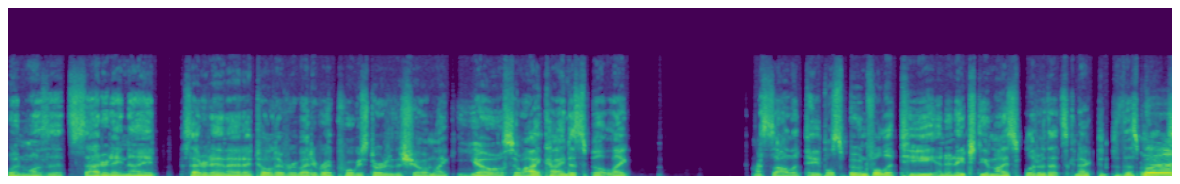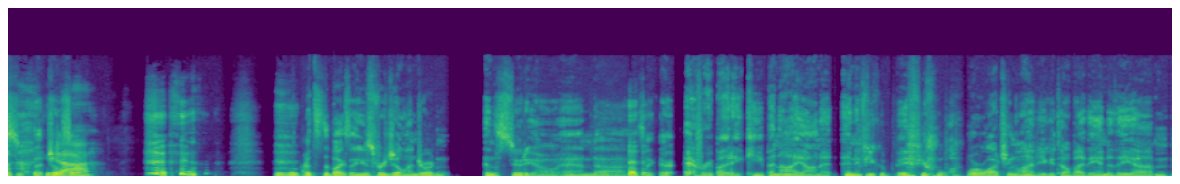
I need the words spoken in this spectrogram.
when was it? Saturday night. Saturday night, I told everybody right before we started the show, I'm like, yo, so I kind of spilt like a solid tablespoonful of tea in an HDMI splitter that's connected to this box that Jill's on. yeah. That's the box I use for Jill and Jordan in the studio, and uh, it's like there- everybody keep an eye on it. And if you could, if you were watching live, you could tell by the end of the um,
